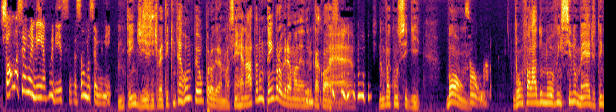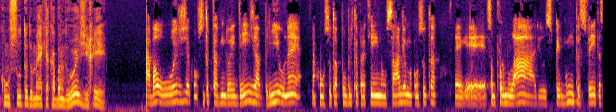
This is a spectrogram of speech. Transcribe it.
só uma semaninha por isso, é só uma semaninha. Entendi, a gente vai ter que interromper o programa. Sem Renata não tem programa, Leandro Cacó. É. Não vai conseguir. Bom, só uma. vamos falar do novo ensino médio. Tem consulta do MEC acabando hoje, Rê? Acaba hoje, a consulta que tá vindo aí desde abril, né? A consulta pública, para quem não sabe, é uma consulta é, é, são formulários, perguntas feitas,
